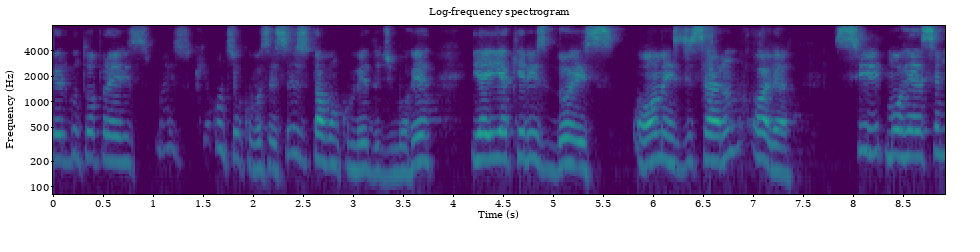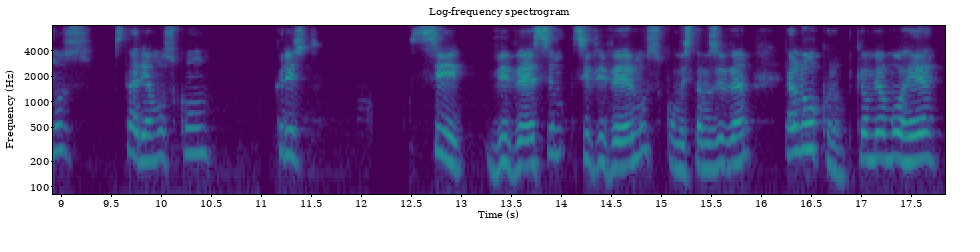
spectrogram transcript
perguntou para eles: Mas o que aconteceu com vocês? Vocês estavam com medo de morrer? E aí aqueles dois homens disseram: Olha, se morrêssemos, estaríamos com Cristo. Se vivêssemos, se vivermos como estamos vivendo, é lucro, porque o meu morrer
